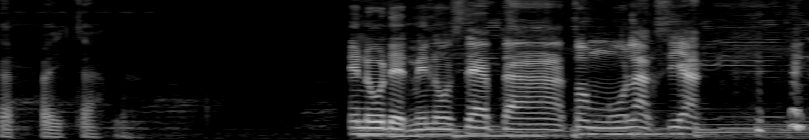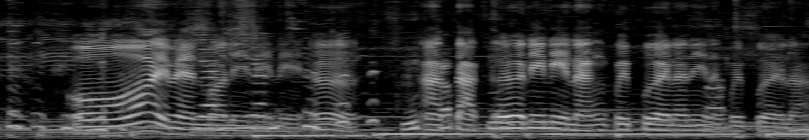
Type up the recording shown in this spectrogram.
จัดไปจ้ะมา เมนูเด็ดเมนูแซ่บจ้าต้มงูลากเสียก โอ้ยแมนบอนี่นี่นี่เอออะตักเออนี่นี่หนังเปื่อยๆแล้วนี่หนังเปื่อยๆแล้ว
